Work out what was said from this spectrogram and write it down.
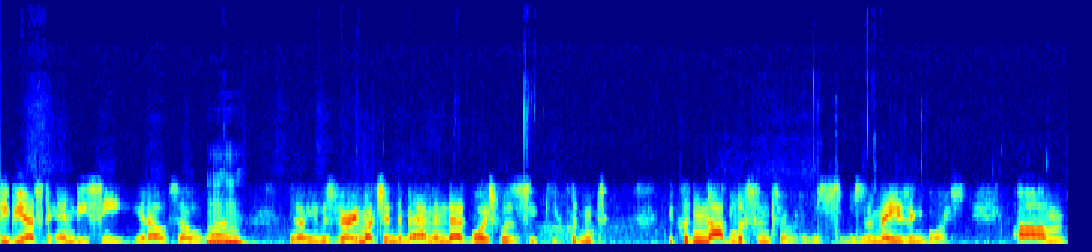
CBS to NBC. You know, so uh, mm-hmm. you know he was very much in demand, and that voice was you, you couldn't you couldn't not listen to it. It was it was an amazing voice. Um,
